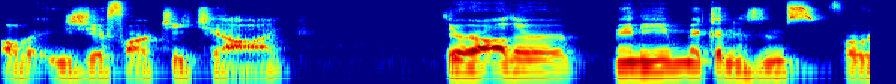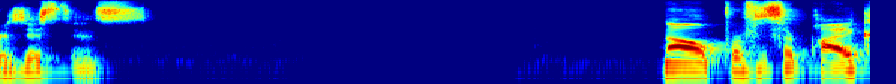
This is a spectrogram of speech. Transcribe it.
of EGFR TKI. There are other many mechanisms for resistance. Now, Professor Paik,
